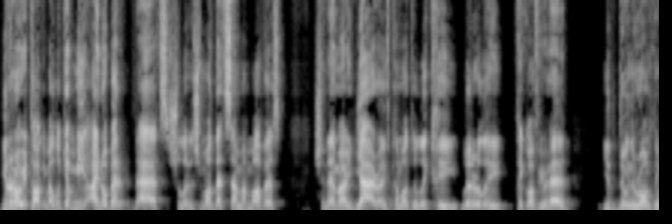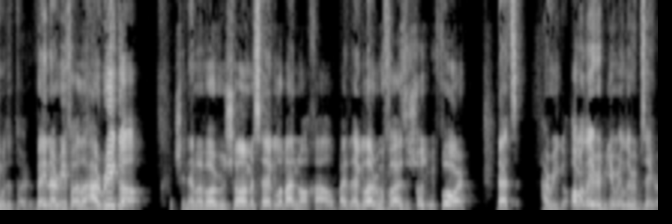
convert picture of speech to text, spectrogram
you don't know what you're talking about. Look at me, I know better. That's Shaloi Lishma, that's Sama Mavis. Shenemar Yarev Kamot Likhi, literally take off your head. You're doing the wrong thing with the Torah. Vein Arifa El Hariga. Shenemar Varusham Eseglo Nochal. By the Egla Rufa, as I showed you before, that's Hariga. Omalei Reb Yirmi Reb Zera.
